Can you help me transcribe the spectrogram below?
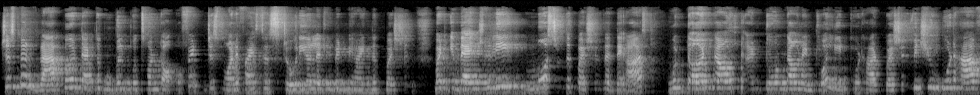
just the wrapper that the Google puts on top of it just modifies the story a little bit behind the question. But eventually, most of the questions that they ask would turn down and tone down into a LeetCode hard question, which you would have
